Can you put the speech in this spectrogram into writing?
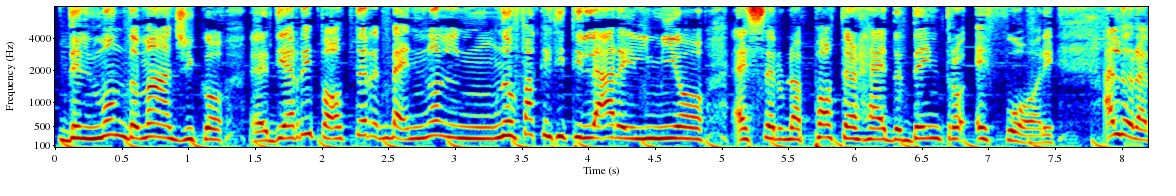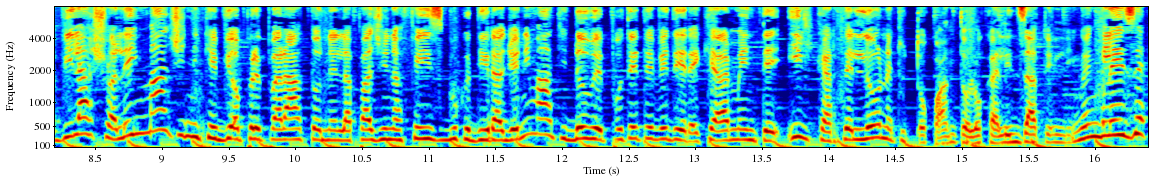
del mondo magico eh, di Harry Potter, beh non, non fa che titillare il mio essere una Potterhead dentro e fuori fuori. Allora vi lascio alle immagini che vi ho preparato nella pagina Facebook di Radio Animati dove potete vedere chiaramente il cartellone, tutto quanto localizzato in lingua inglese,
